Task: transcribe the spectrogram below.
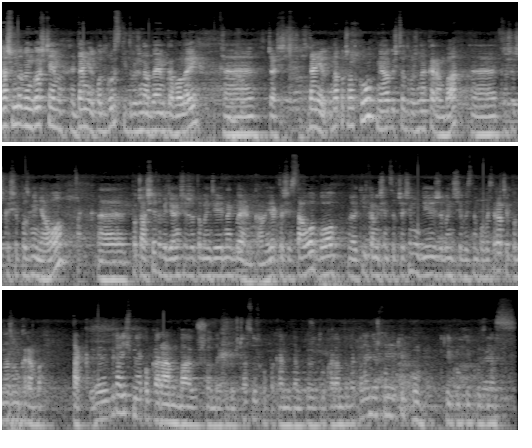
naszym nowym gościem Daniel Podgórski, drużyna BMK Wolej. E, cześć. Daniel, na początku miała być to drużyna Karamba, e, troszeczkę się pozmieniało. E, po czasie dowiedziałem się, że to będzie jednak BMK. Jak to się stało? Bo kilka miesięcy wcześniej mówiłeś, że będziecie występować raczej pod nazwą Karamba. Tak, graliśmy jako karamba już od jakiegoś czasu z chłopakami tam, którzy tu karambę zakładali. Zresztą kilku, kilku, kilku z nas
